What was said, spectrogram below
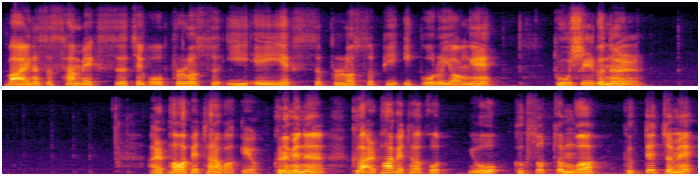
마이너스 3x 제곱 플러스 2ax 플러스 b 이꼬르 0의 두 실근을 알파와 베타라고 할게요. 그러면은 그 알파와 베타가 곧 요 극소점과 극대점의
